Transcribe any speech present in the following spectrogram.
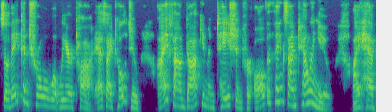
So they control what we are taught. As I told you, I found documentation for all the things I'm telling you. I have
